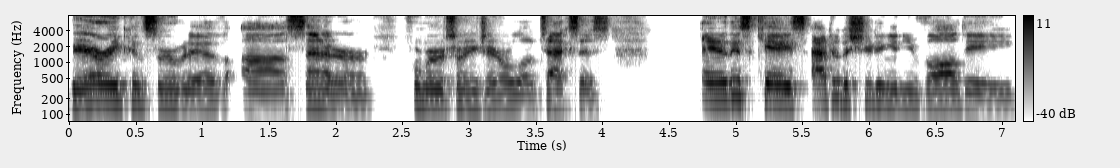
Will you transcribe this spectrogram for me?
very conservative uh, senator, former Attorney General of Texas. And in this case, after the shooting in Uvalde,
